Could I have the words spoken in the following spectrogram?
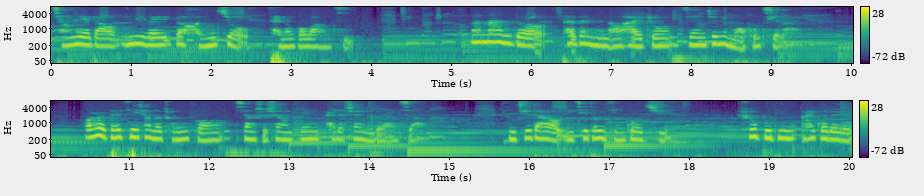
强烈到你以为要很久才能够忘记。慢慢的，他在你的脑海中竟然真的模糊起来。偶尔在街上的重逢，像是上天开的善意的玩笑。你知道一切都已经过去。说不定爱过的人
